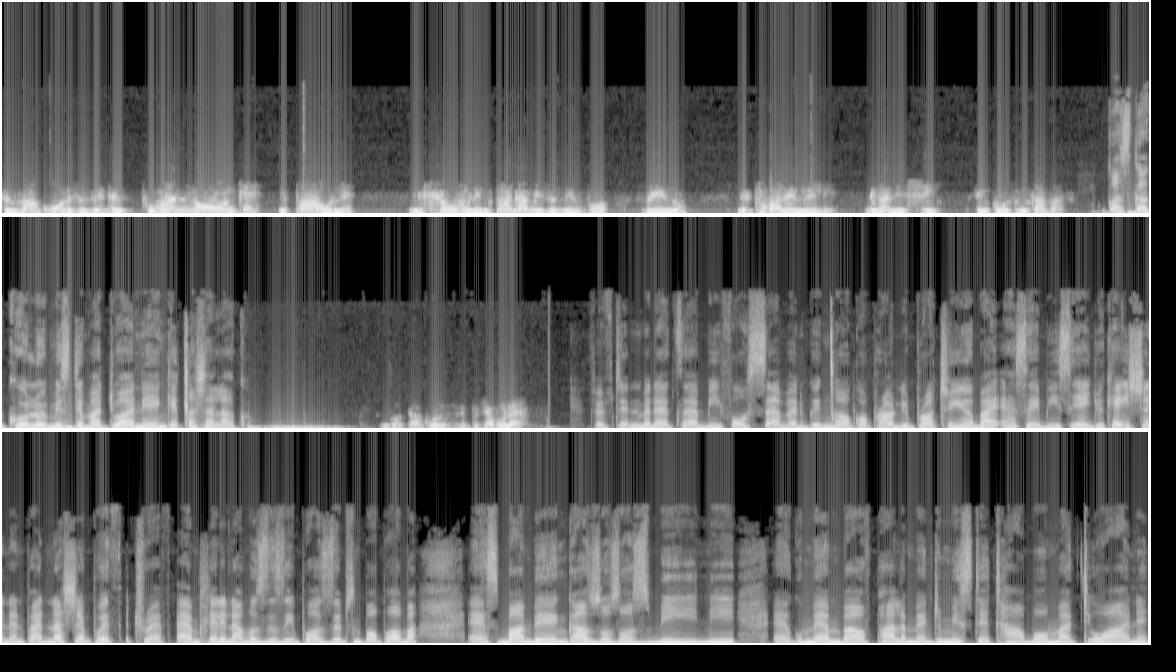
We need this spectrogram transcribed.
sizakuni sisithi phumani nonke iphawule nihlomle niphakamisa izimvo zenu lithuba lenu eli lingalishiyi enkosi umtazana nkosi kakhulu mr matwane ngexesha lakho nkosi kakhulu sizibhujabulela 15 minutes uh, before 7 kwincoko proudly brought to you by sabc education in partnership with tref mhleli nam uzizipho zips mpopoba um sibambe ngazo zozibini um eh, kumember of parliament umr thabo matiwane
